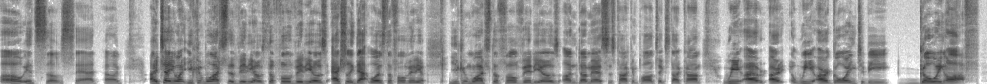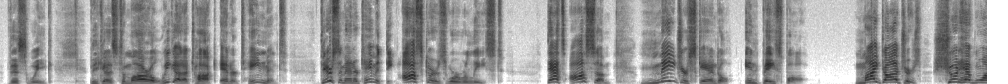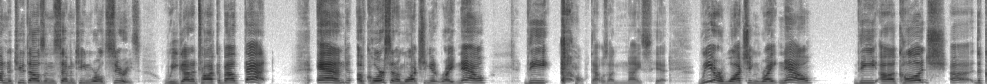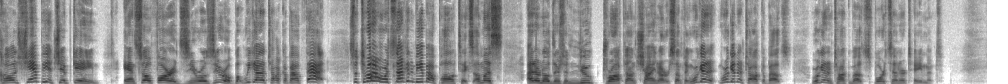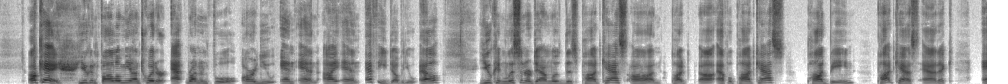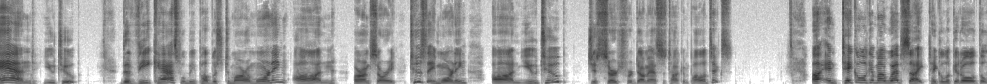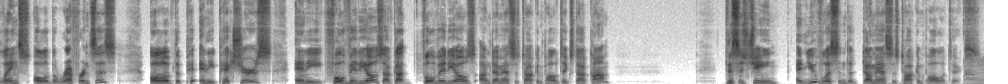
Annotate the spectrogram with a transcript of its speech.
Oh, it's so sad. Uh, I tell you what, you can watch the videos, the full videos. Actually, that was the full video. You can watch the full videos on dumbassestalkingpolitics.com. We are, are we are going to be going off this week because tomorrow we got to talk entertainment. There's some entertainment. The Oscars were released. That's awesome. Major scandal in baseball. My Dodgers should have won the 2017 World Series. We got to talk about that. And of course, and I'm watching it right now, the oh, that was a nice hit. We are watching right now the uh, college uh, the college championship game, and so far it's 0-0. But we got to talk about that. So tomorrow it's not going to be about politics unless I don't know. There's a nuke dropped on China or something. We're gonna we're gonna talk about we're gonna talk about sports entertainment. Okay, you can follow me on Twitter at Runnin' Fool, R U N N I N F E W L. You can listen or download this podcast on Pod, uh, Apple Podcasts, Podbean, Podcast Addict, and YouTube. The VCast will be published tomorrow morning on, or I'm sorry, Tuesday morning on YouTube. Just search for Dumbasses Talking Politics. Uh, and take a look at my website. Take a look at all of the links, all of the references, all of the any pictures, any full videos. I've got full videos on dumbassestalkingpolitics.com. This is Gene, and you've listened to Dumbasses Talking Politics.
